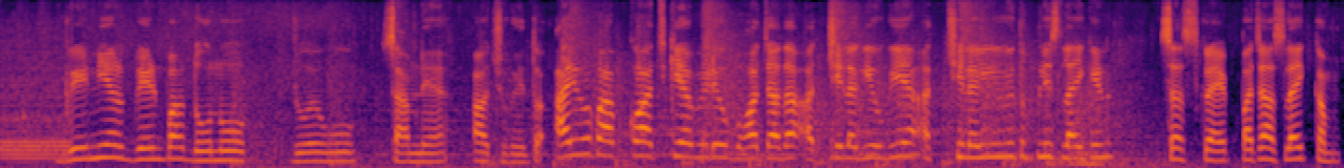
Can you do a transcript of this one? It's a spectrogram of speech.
ग्रेनी और ग्रैंड पा दोनों जो है वो सामने आ चुके हैं। तो आई होप आपको आज की यह वीडियो बहुत ज़्यादा अच्छी लगी होगी। अच्छी लगी होगी तो प्लीज़ लाइक एंड सब्सक्राइब पचास लाइक कम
